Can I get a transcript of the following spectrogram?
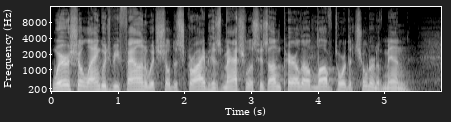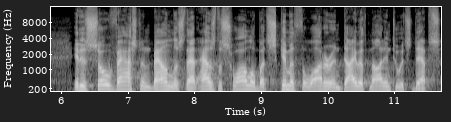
Where shall language be found which shall describe his matchless, his unparalleled love toward the children of men? It is so vast and boundless that as the swallow but skimmeth the water and diveth not into its depths,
